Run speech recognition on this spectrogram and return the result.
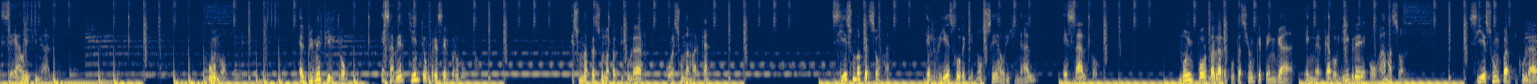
sea original. 1. El primer filtro es saber quién te ofrece el producto. ¿Es una persona particular o es una marca? Si es una persona, el riesgo de que no sea original es alto. No importa la reputación que tenga en Mercado Libre o Amazon. Si es un particular,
